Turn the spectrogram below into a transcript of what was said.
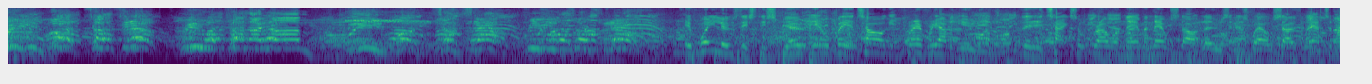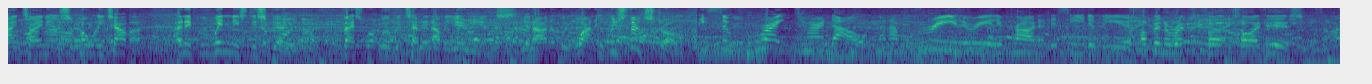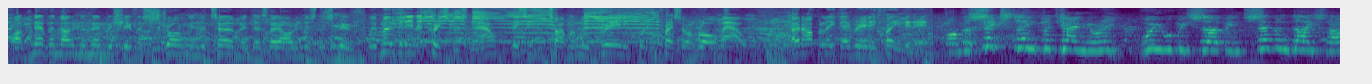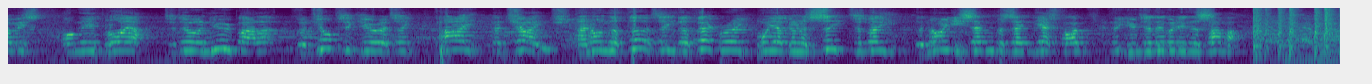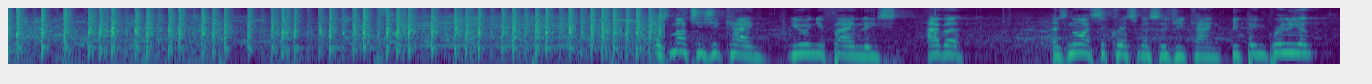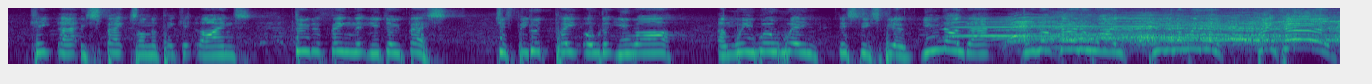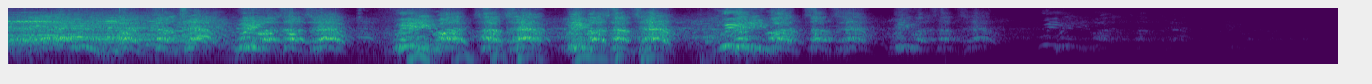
We want Thompson out! We want Thompson out! We want Thompson out! We want Thompson out! If we lose this dispute, it'll be a target for every other union. The attacks will grow on them and they'll start losing as well. So we have to maintain it and support each other. And if we win this dispute, that's what we'll be telling other unions, you know, that we've won. We've stood strong. It's a great turnout, and I'm really, really proud of the CW. I've been a rep for 35 years. I've never known the membership as strong and determined as they are in this dispute. We're moving into Christmas now. This is the time when we're really putting pressure on Royal Mail. And I believe they're really feeling it. On the 16th of January, we will be serving seven days' notice on the employer to do a new ballot for job security, pay and change. And on the 13th of February, we are going to seek to be the 97% yes vote that you delivered in the summer. Much as you can, you and your families, have a as nice a Christmas as you can. You've been brilliant. Keep that respect on the picket lines. Do the thing that you do best. Just be good people that you are, and we will win this dispute. You know that. We're not going away. We're going to win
